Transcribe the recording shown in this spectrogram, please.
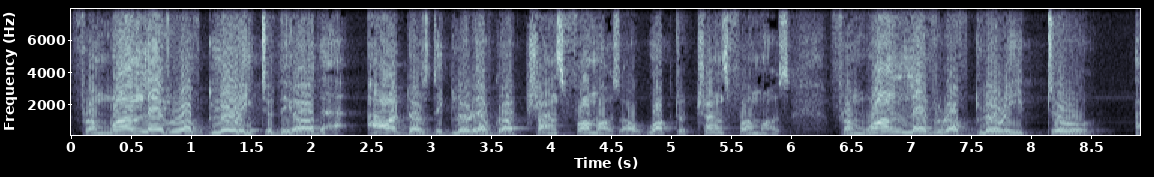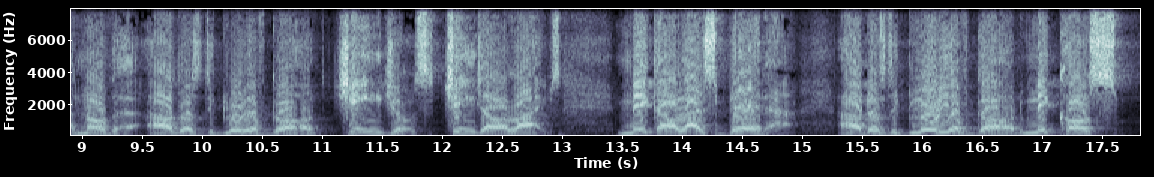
from one level of glory to the other? How does the glory of God transform us or work to transform us from one level of glory to another? How does the glory of God change us, change our lives, make our lives better? How does the glory of God make us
